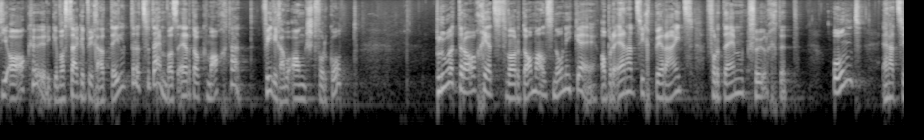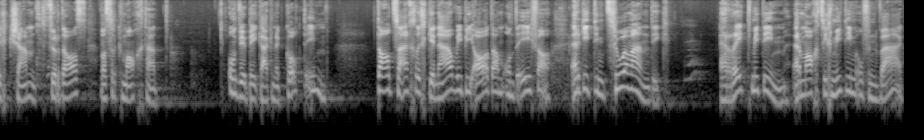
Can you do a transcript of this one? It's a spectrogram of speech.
die Angehörigen, was sagen vielleicht auch die Eltern zu dem, was er da gemacht hat? Vielleicht auch Angst vor Gott. Blutrache hat es zwar damals noch nicht gegeben, aber er hat sich bereits vor dem gefürchtet. Und er hat sich geschämt für das, was er gemacht hat. Und wie begegnet Gott ihm? Tatsächlich genau wie bei Adam und Eva. Er gibt ihm Zuwendung. Er redet mit ihm. Er macht sich mit ihm auf den Weg.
